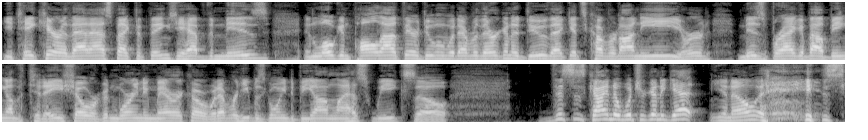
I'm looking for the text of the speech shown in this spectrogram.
You take care of that aspect of things. You have The Miz and Logan Paul out there doing whatever they're going to do. That gets covered on E. You heard Miz brag about being on the Today Show or Good Morning America or whatever he was going to be on last week. So this is kind of what you're going to get, you know, is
